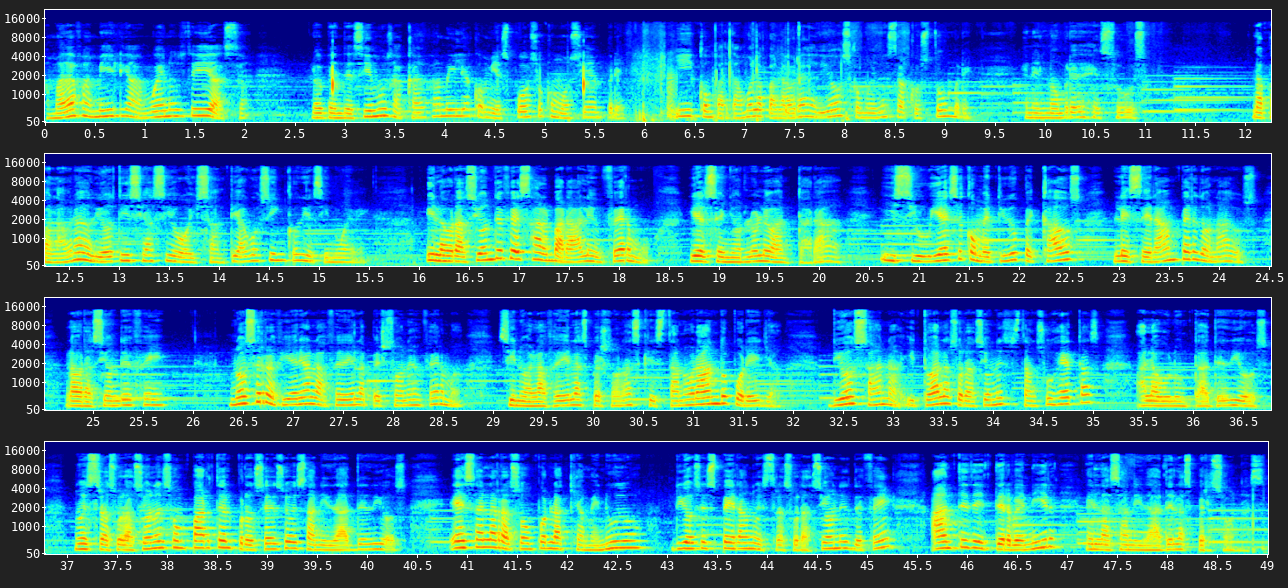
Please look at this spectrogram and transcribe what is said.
Amada familia, buenos días. Los bendecimos acá en familia con mi esposo como siempre y compartamos la palabra de Dios como es nuestra costumbre, en el nombre de Jesús. La palabra de Dios dice así hoy, Santiago 5:19, y la oración de fe salvará al enfermo y el Señor lo levantará, y si hubiese cometido pecados, le serán perdonados. La oración de fe no se refiere a la fe de la persona enferma, sino a la fe de las personas que están orando por ella. Dios sana y todas las oraciones están sujetas a la voluntad de Dios. Nuestras oraciones son parte del proceso de sanidad de Dios. Esa es la razón por la que a menudo Dios espera nuestras oraciones de fe antes de intervenir en la sanidad de las personas.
